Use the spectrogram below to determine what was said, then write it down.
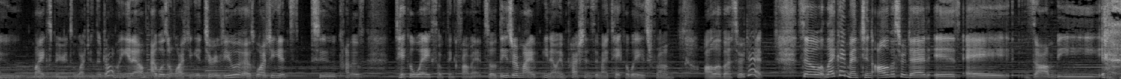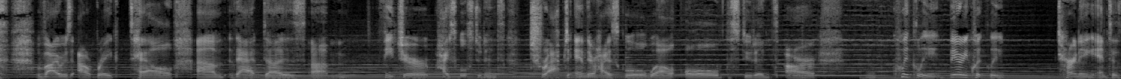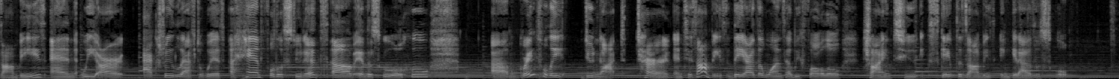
my experience of watching the drama. You know, I wasn't watching it to review it; I was watching it to kind of take away something from it. So these are my, you know, impressions and my takeaways from All of Us Are Dead. So, like I mentioned, All of Us Are Dead is a zombie virus outbreak tale um, that does. Um, feature high school students trapped in their high school while all the students are quickly, very quickly turning into zombies. And we are actually left with a handful of students um, in the school who um, gratefully do not turn into zombies. They are the ones that we follow trying to escape the zombies and get out of the school.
